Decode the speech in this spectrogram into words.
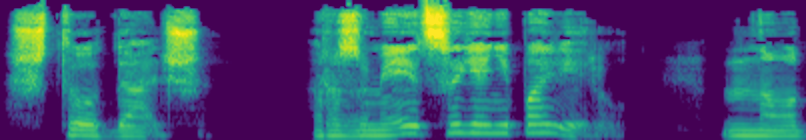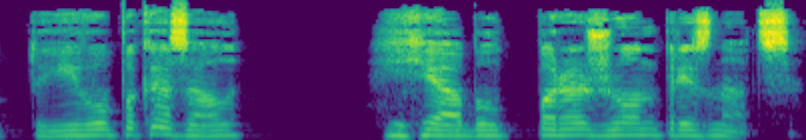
Что дальше? Разумеется, я не поверил. Но ты его показала. Я был поражен, признаться.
